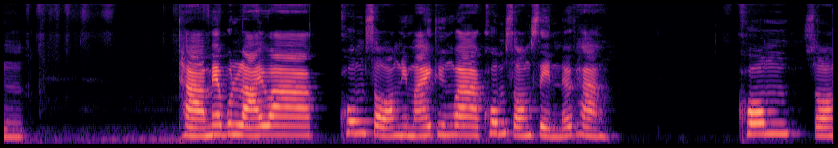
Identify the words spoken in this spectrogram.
นถ้าแม่บุญหลายว่าคมสองนี่หมายถึงว่าคมสองเซนเด้อค่ะ คมสอง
